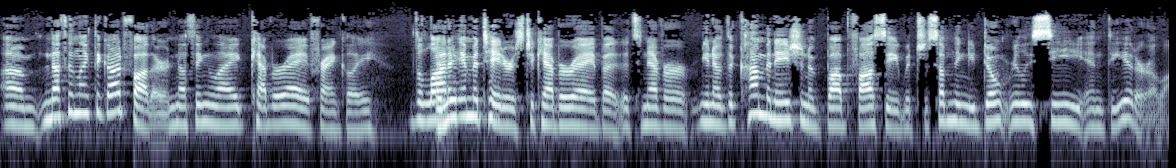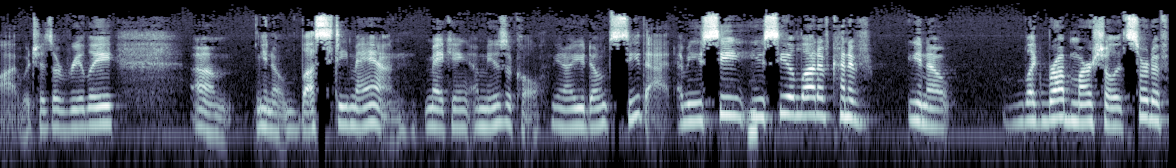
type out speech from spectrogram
Um, nothing like The Godfather. Nothing like Cabaret, frankly. A lot of imitators to Cabaret, but it's never, you know, the combination of Bob Fosse, which is something you don't really see in theater a lot, which is a really um, you know, lusty man making a musical. You know, you don't see that. I mean, you see you see a lot of kind of, you know, like Rob Marshall. It's sort of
